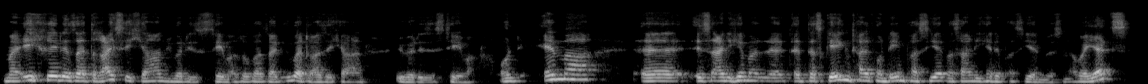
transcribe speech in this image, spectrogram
Ich meine, ich rede seit 30 Jahren über dieses Thema, sogar seit über 30 Jahren über dieses Thema. Und immer äh, ist eigentlich immer äh, das Gegenteil von dem passiert, was eigentlich hätte passieren müssen. Aber jetzt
